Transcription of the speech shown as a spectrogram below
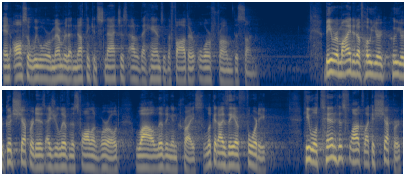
And also, we will remember that nothing can snatch us out of the hands of the Father or from the Son. Be reminded of who your, who your good shepherd is as you live in this fallen world while living in Christ. Look at Isaiah 40. He will tend his flock like a shepherd,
